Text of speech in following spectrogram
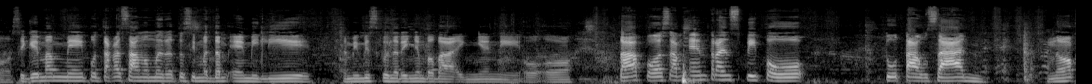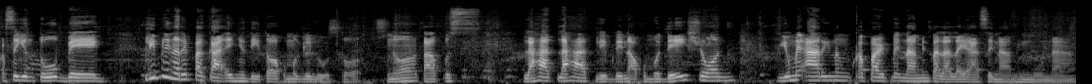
Oh, sige Ma'am May, punta kasama mo na to si Madam Emily. Namimiss ko na rin yung babaeng yan eh. Oo. Tapos, ang entrance fee po, 2,000. No? Kasi yung tubig, libre na rin pagkain nyo dito ako magluluto. No? Tapos, lahat-lahat, libre na accommodation. Yung may-ari ng apartment namin, palalayasin namin muna.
